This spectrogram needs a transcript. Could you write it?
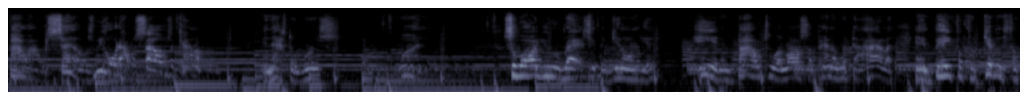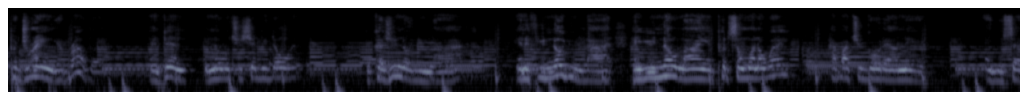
by ourselves. We hold ourselves accountable. And that's the worst one. So all you rats need to get on your head and bow to Allah subhanahu wa ta'ala with the alah and beg for forgiveness for betraying your brother. And then you know what you should be doing? Because you know you lied. And if you know you lied and you know lying put someone away, how about you go down there and you say,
